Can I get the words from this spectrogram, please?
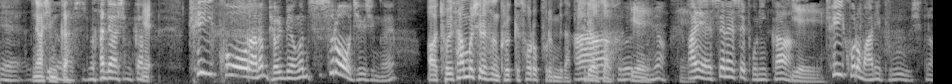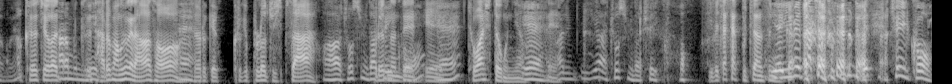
예 안녕하십니까. 안녕하십니까. 예. 최이코라는 별명은 스스로 지으신 거예요? 아, 저희 사무실에서는 그렇게 서로 부릅니다. 줄여서. 아, 그러시군요. 예. 예. 아니 SNS에 보니까 예. 최이코로 많이 부르시더라고요. 아, 그래서 제가 다른 분들이. 그 다른 방송에 나가서 네. 저렇게 그렇게 불러 주십사 아 좋습니다. 그랬는데 최이코. 예. 예. 좋아하시더군요. 예, 예. 아주 야, 좋습니다. 최이코. 입에 짝짝 붙지 않습니까? 예, 입에 짝짝 붙는데 최이코.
